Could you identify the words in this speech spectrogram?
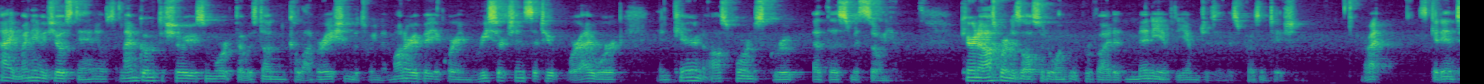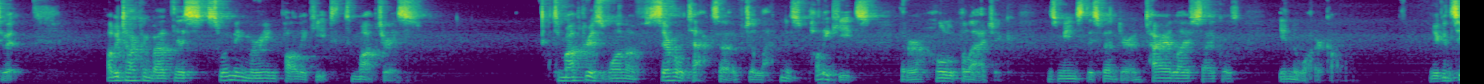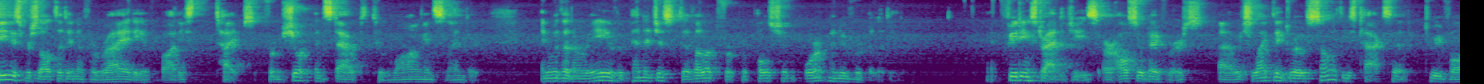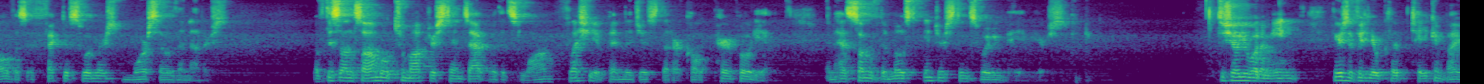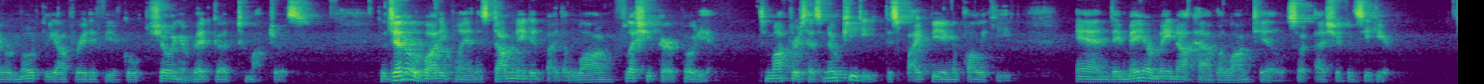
Hi, my name is Joost Daniels, and I'm going to show you some work that was done in collaboration between the Monterey Bay Aquarium Research Institute, where I work, and Karen Osborne's group at the Smithsonian. Karen Osborne is also the one who provided many of the images in this presentation. All right, let's get into it. I'll be talking about this swimming marine polychaete, Tomopteris. Tomopteris is one of several taxa of gelatinous polychaetes that are holopelagic. This means they spend their entire life cycles in the water column. You can see this resulted in a variety of body types, from short and stout to long and slender, and with an array of appendages developed for propulsion or maneuverability. Feeding strategies are also diverse, uh, which likely drove some of these taxa to evolve as effective swimmers more so than others. Of this ensemble, Tomopteris stands out with its long, fleshy appendages that are called parapodia, and has some of the most interesting swimming behaviors. To show you what I mean, here's a video clip taken by a remotely operated vehicle showing a red gut Tomopteris. The general body plan is dominated by the long, fleshy parapodia. Tomopteris has no chaetae, despite being a polychaete, and they may or may not have a long tail, so as you can see here.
